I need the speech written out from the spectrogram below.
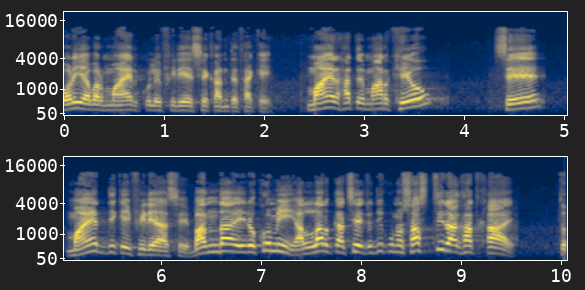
পরেই আবার মায়ের কোলে ফিরে এসে কাঁদতে থাকে। মায়ের হাতে মার খেয়েও সে মায়ের দিকেই ফিরে আসে। বান্দা এরকমই, আল্লাহর কাছে যদি কোনো শাস্তির আঘাত খায়, তো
